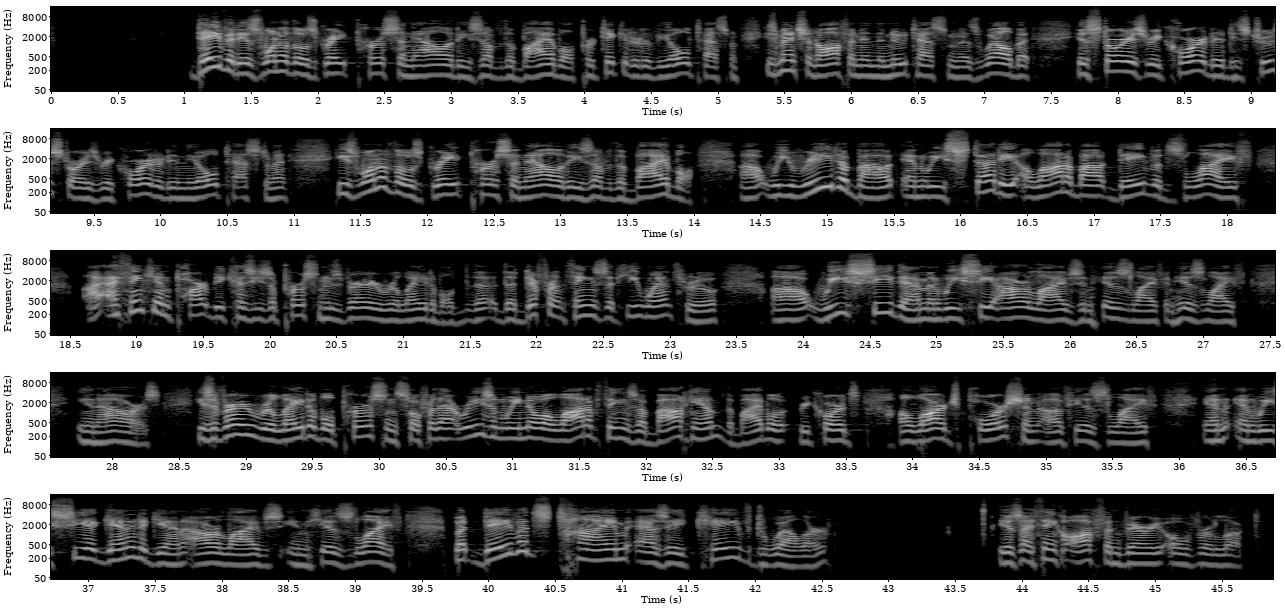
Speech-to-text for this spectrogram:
David is one of those great personalities of the Bible, particularly the Old Testament. He's mentioned often in the New Testament as well, but his story is recorded, his true story is recorded in the Old Testament. He's one of those great personalities of the Bible. Uh, we read about and we study a lot about David's life I, think in part because he's a person who's very relatable. The, the different things that he went through, uh, we see them and we see our lives in his life and his life in ours. He's a very relatable person, so for that reason, we know a lot of things about him. The Bible records a large portion of his life, and, and we see again and again our lives in his life. But David's time as a cave dweller is, I think, often very overlooked.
